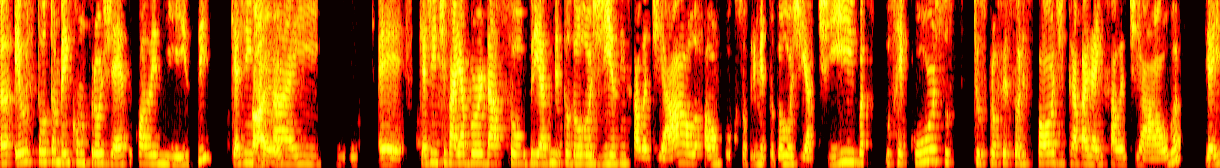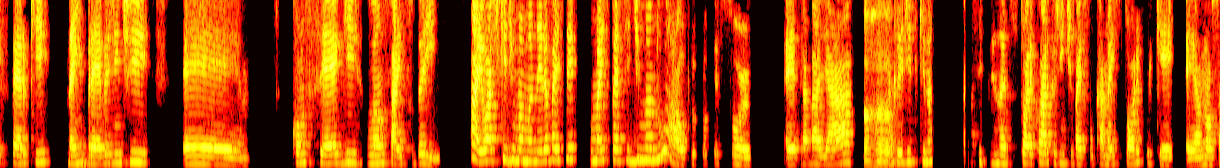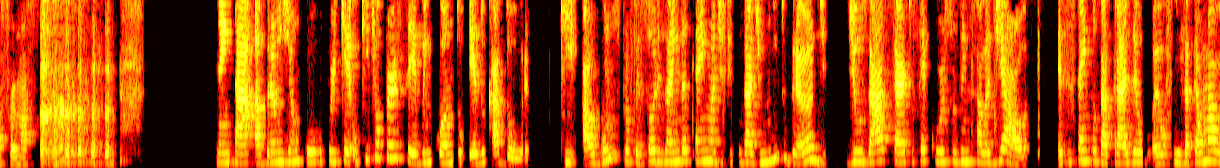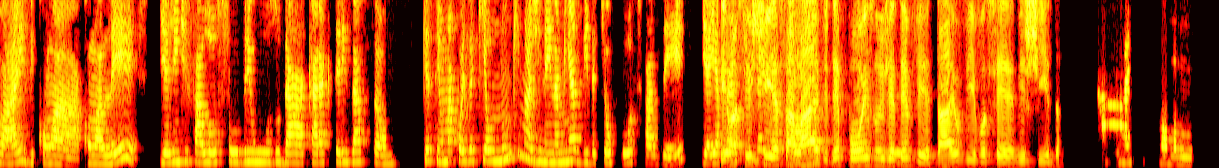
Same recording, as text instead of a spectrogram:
Uh, eu estou também com um projeto com a Lenise que a gente ah, é? vai é, que a gente vai abordar sobre as metodologias em sala de aula, falar um pouco sobre metodologia ativa, os recursos que os professores podem trabalhar em sala de aula. E aí espero que né, em breve a gente é, consegue lançar isso daí? Ah, eu acho que de uma maneira vai ser uma espécie de manual para o professor é, trabalhar. Uhum. Acredito que não disciplina de história, claro que a gente vai focar na história, porque é a nossa formação. Tentar abranger um pouco, porque o que, que eu percebo enquanto educadora? Que alguns professores ainda têm uma dificuldade muito grande de usar certos recursos em sala de aula. Esses tempos atrás eu, eu fiz até uma live com a, com a Lê e a gente falou sobre o uso da caracterização. Que assim, uma coisa que eu nunca imaginei na minha vida que eu fosse fazer. E aí, eu assisti essa live depois no IGTV, tá? Eu vi você vestida. Ai, bom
